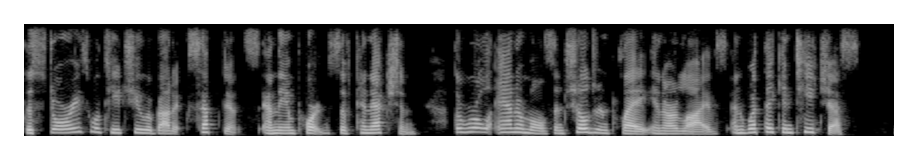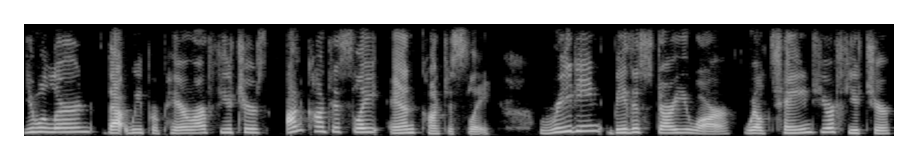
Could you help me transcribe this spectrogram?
The stories will teach you about acceptance and the importance of connection, the role animals and children play in our lives, and what they can teach us. You will learn that we prepare our futures unconsciously and consciously. Reading Be the Star You Are will change your future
